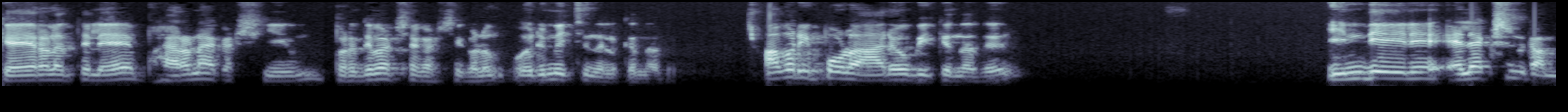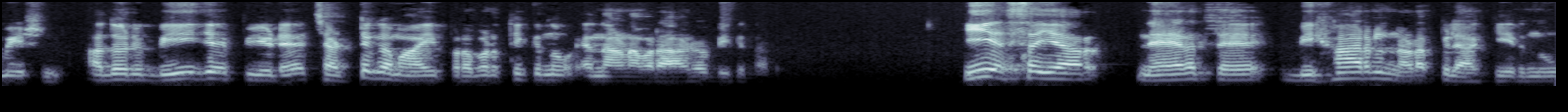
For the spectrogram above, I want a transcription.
കേരളത്തിലെ ഭരണകക്ഷിയും പ്രതിപക്ഷ കക്ഷികളും ഒരുമിച്ച് നിൽക്കുന്നത്. അവർ ഇപ്പോൾ ആരോപിക്കുന്നത് ഇന്ത്യയിലെ ഇലക്ഷൻ കമ്മീഷൻ അതൊരു ബി ജെ പിയുടെ ചട്ടുകമായി പ്രവർത്തിക്കുന്നു എന്നാണ് അവർ ആരോപിക്കുന്നത്. ഈ എസ് ഐ ആർ നേരത്തെ ബീഹാറിൽ നടപ്പിലാക്കിയിരുന്നു.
